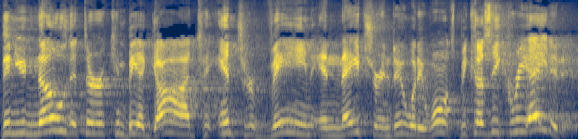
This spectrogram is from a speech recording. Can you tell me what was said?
then you know that there can be a God to intervene in nature and do what He wants because He created it.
